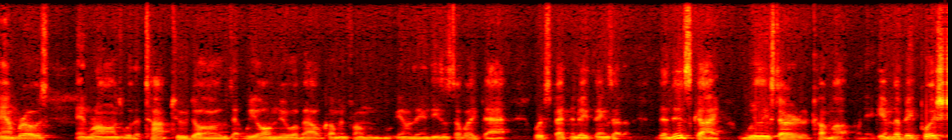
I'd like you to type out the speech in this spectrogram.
Ambrose and Rollins were the top two dogs that we all knew about coming from you know the Indies and stuff like that. We're expecting big things out of him. Then this guy really started to come up. When they gave him the big push,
